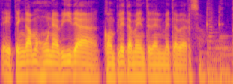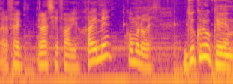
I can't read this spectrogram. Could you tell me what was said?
eh, tengamos una vida completamente en el metaverso. Perfecto, gracias Fabio. Jaime, ¿cómo lo ves? Yo creo que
